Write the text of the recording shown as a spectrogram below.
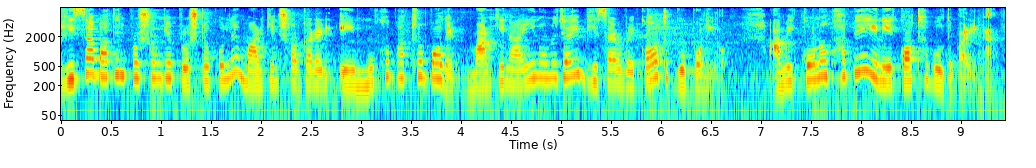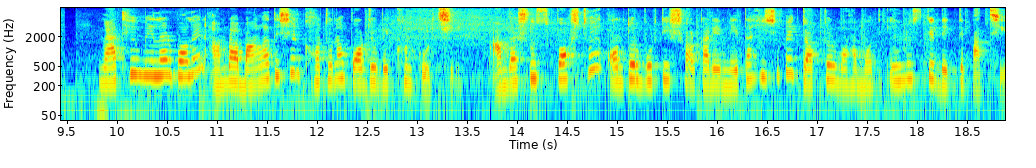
ভিসা বাতিল প্রসঙ্গে প্রশ্ন করলে মার্কিন সরকারের এই মুখপাত্র বলেন, মার্কিন আইন অনুযায়ী ভিসার রেকর্ড গোপনীয়। আমি কোনোভাবেই এ নিয়ে কথা বলতে পারি না। ম্যাথিউ মিলার বলেন, আমরা বাংলাদেশের ঘটনা পর্যবেক্ষণ করছি। আমরা সুস্পষ্টই অন্তর্বর্তী সরকারের নেতা হিসেবে ডক্টর মোহাম্মদ ইউনুসকে দেখতে পাচ্ছি।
